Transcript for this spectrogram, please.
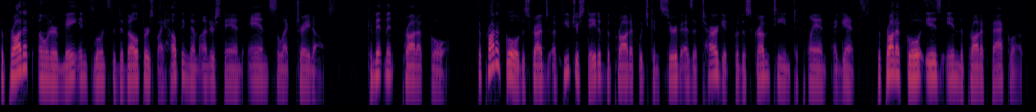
The product owner may influence the developers by helping them understand and select trade offs. Commitment Product Goal The product goal describes a future state of the product which can serve as a target for the Scrum team to plan against. The product goal is in the product backlog.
